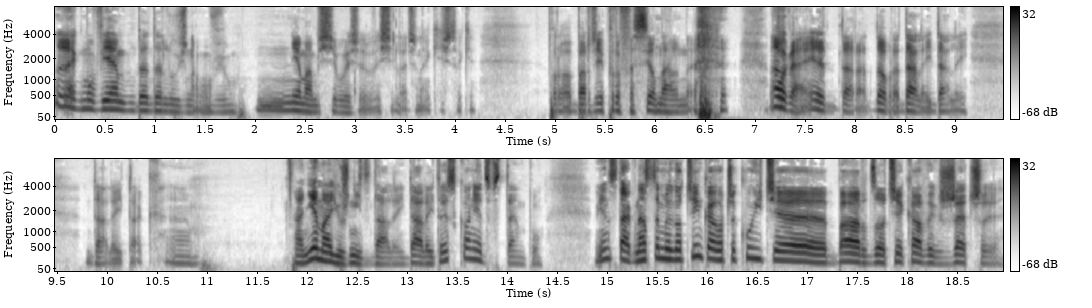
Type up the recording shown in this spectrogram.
No, jak mówiłem, będę luźno mówił. Nie mam siły się wysilać na jakieś takie pro, bardziej profesjonalne. dobra, dobra, dobra, dalej, dalej. Dalej, tak. A nie ma już nic dalej. Dalej to jest koniec wstępu. Więc tak, w następnych odcinkach oczekujcie bardzo ciekawych rzeczy.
